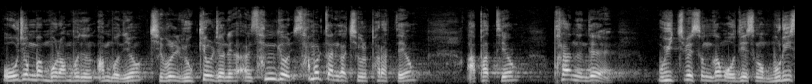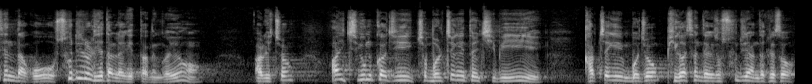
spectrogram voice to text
오전반 번한 번이요. 집을 6개월 전에, 한 3개월, 3월 달인가 집을 팔았대요. 아파트요. 팔았는데 윗집에선가 어디에선가 물이 샌다고 수리를 해달라겠다는 거예요. 알겠죠? 아니, 지금까지 저 멀쩡했던 집이 갑자기 뭐죠? 비가 산다 해서 수리를 한다. 그래서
